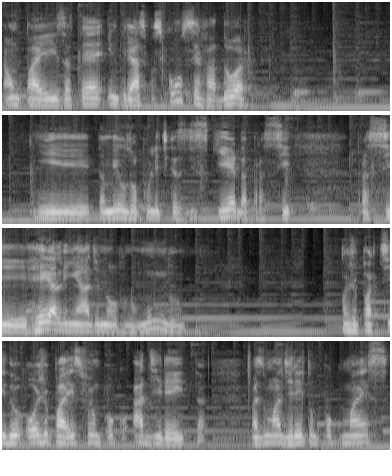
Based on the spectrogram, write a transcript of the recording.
é um país até, entre aspas, conservador e também usou políticas de esquerda para se, se realinhar de novo no mundo. Hoje o partido, hoje o país foi um pouco à direita, mas uma direita um pouco mais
